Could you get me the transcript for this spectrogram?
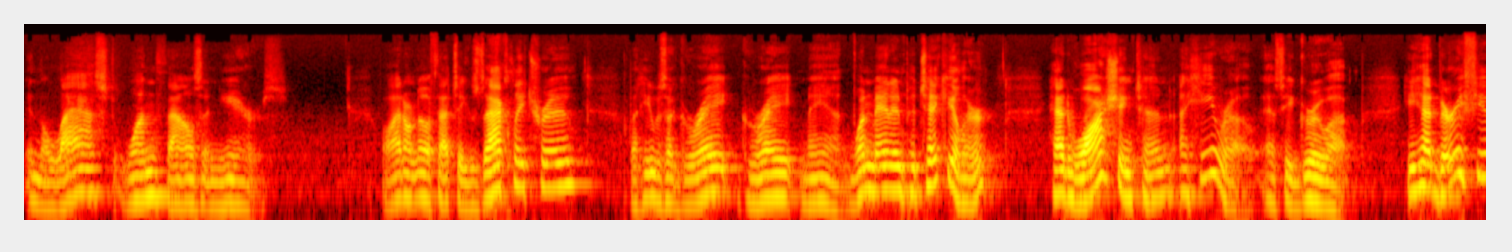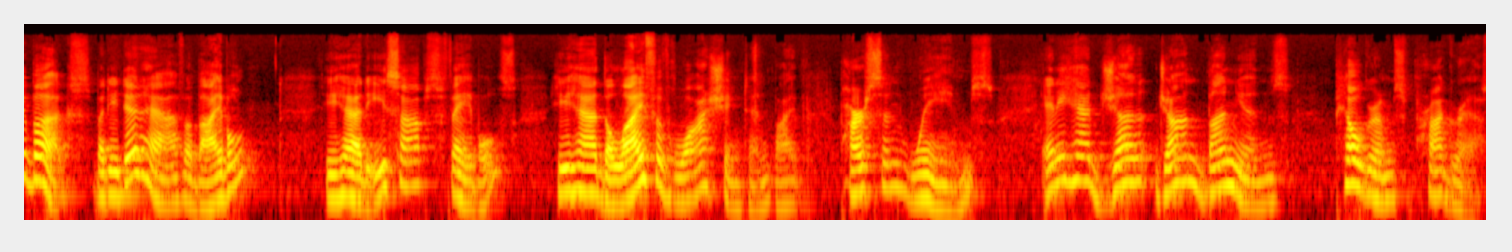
in the last 1,000 years. Well, I don't know if that's exactly true, but he was a great, great man. One man in particular had Washington a hero as he grew up. He had very few books, but he did have a Bible he had Aesop's Fables. He had The Life of Washington by Parson Weems. And he had John, Bunyan's Pilgrim's Progress.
